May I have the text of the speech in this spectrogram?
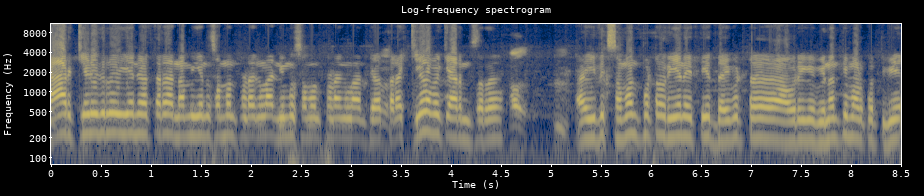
ಯಾರು ಕೇಳಿದ್ರು ಏನು ಹೇಳ್ತಾರೆ ನಮಗೇನು ಸಂಬಂಧ ಪಡಂಗಿಲ್ಲ ನಿಮಗೆ ಸಂಬಂಧ ಪಡಂಗಿಲ್ಲ ಅಂತ ಹೇಳ್ತಾರೆ ಕೇಳ್ಬೇಕು ಯಾರನ್ನ ಸರ್. ಇದಕ್ಕೆ ಸಂಬಂಧಪಟ್ಟವ್ರು ಏನೈತಿ ದಯವಿಟ್ಟು ಅವರಿಗೆ ವಿನಂತಿ ಮಾಡ್ಕೊತೀವಿ.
